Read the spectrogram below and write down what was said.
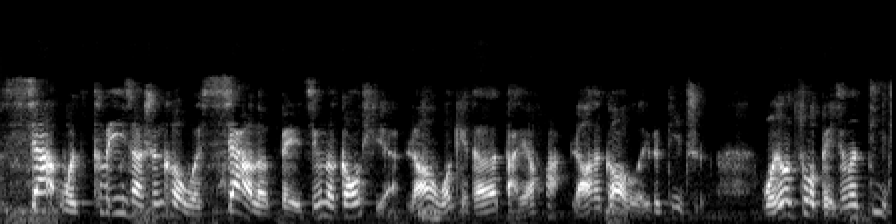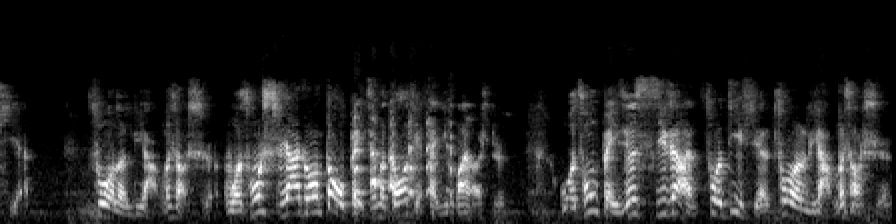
下我特别印象深刻，我下了北京的高铁，然后我给他打电话，然后他告诉我一个地址，我又坐北京的地铁，坐了两个小时。我从石家庄到北京的高铁才一个半小时，我从北京西站坐地铁坐了两个小时，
